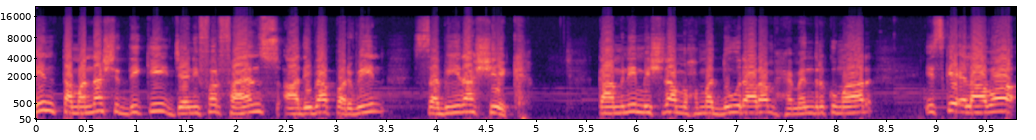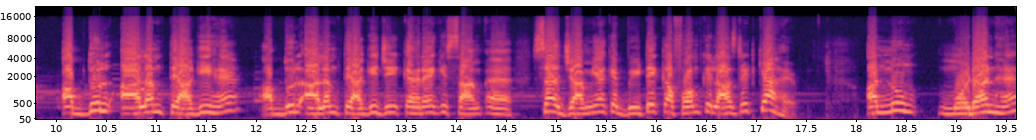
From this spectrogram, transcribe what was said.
इन तमन्ना सिद्दीकी, जेनिफर फैंस, आदिबा परवीन, सबीना शेख। कामिनी मिश्रा, मोहम्मद नूर आलम, हेमेंद्र कुमार। इसके अलावा अब्दुल आलम त्यागी हैं। अब्दुल आलम त्यागी जी कह रहे हैं कि सर, जामिया के बीटेक का फॉर्म की लास्ट डेट क्या है? अन्नू मॉडर्न है।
